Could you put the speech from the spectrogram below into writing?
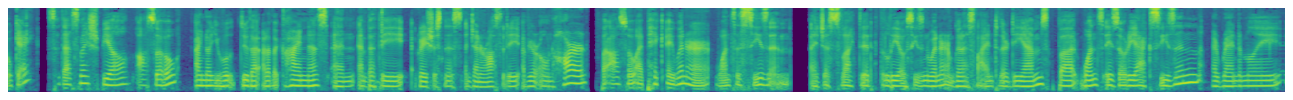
Okay. So that's my spiel. Also, I know you will do that out of the kindness and empathy, graciousness, and generosity of your own heart. But also, I pick a winner once a season. I just selected the Leo season winner. I'm going to slide into their DMs. But once a zodiac season, I randomly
